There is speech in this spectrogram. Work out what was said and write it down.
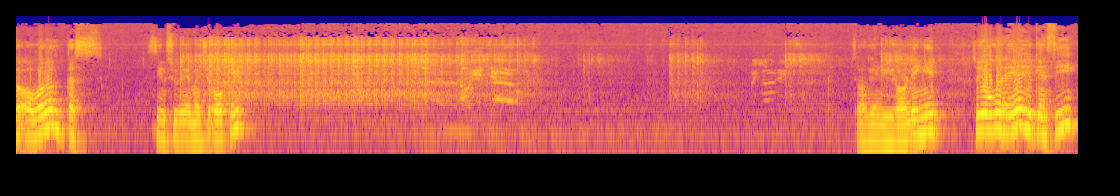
so overall this seems to be much okay. So again re-rolling it. So over here you can see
